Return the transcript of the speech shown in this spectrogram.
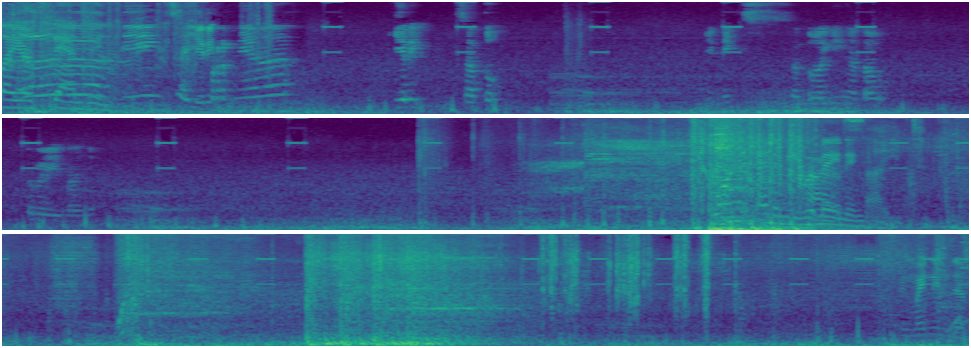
Player standing. Anjing, kiri satu. Phoenix satu lagi nggak tahu. Reynanya. One enemy remaining. Yang mainin der.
